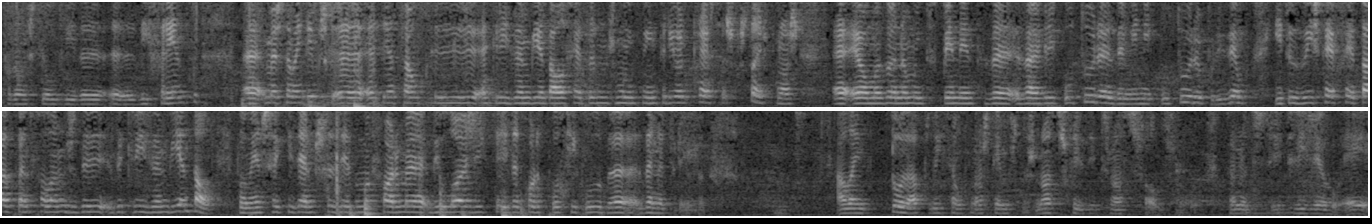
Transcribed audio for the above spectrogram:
por um estilo de vida diferente. Uh, mas também temos uh, atenção que a crise ambiental afeta-nos muito no interior por essas questões, porque nós é uma zona muito dependente da, da, agricultura, da minicultura, por exemplo, e tudo isto é afetado quando falamos de, de, crise ambiental, pelo menos se a quisermos fazer de uma forma biológica e de acordo com o ciclo da, da natureza. Além de toda a poluição que nós temos dos nossos rios e dos nossos solos então, no Distrito de Viseu, é,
